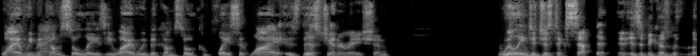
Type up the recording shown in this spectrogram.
why have we Right. become so lazy? Why have we become so complacent? Why is this generation willing to just accept it? Is it because the, the,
